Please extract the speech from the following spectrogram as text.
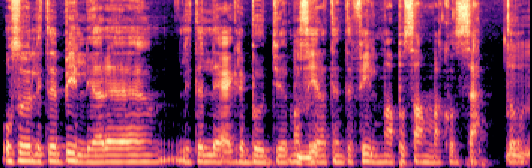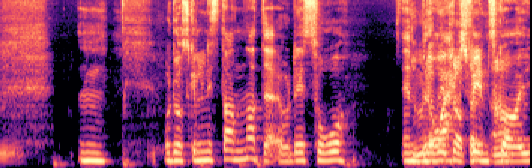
Och så lite billigare, lite lägre budget. Man ser att det inte filmar på samma koncept. Och, mm. och då skulle ni stannat där och det är så en det bra actionfilm ska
